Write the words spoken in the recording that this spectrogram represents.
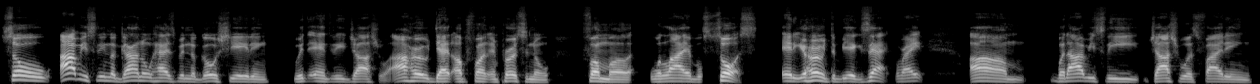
so obviously Ngannou has been negotiating with Anthony Joshua. I heard that up front and personal from a reliable source, Eddie Hearn to be exact, right? Um, but obviously Joshua is fighting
